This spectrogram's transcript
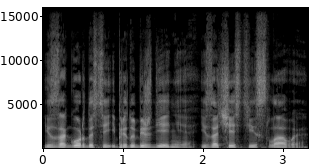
из-за гордости и предубеждения, из-за чести и славы.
